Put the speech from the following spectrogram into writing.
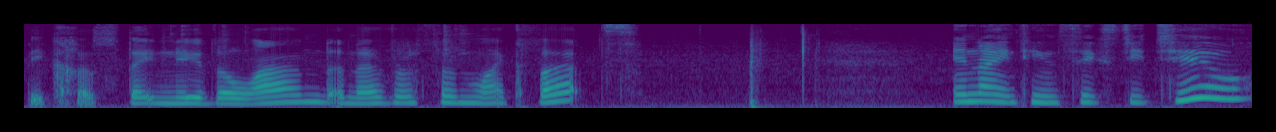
because they knew the land and everything like that. In 1962,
